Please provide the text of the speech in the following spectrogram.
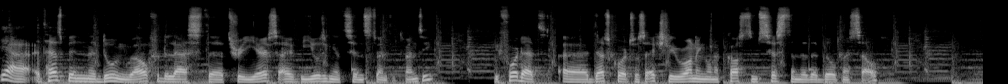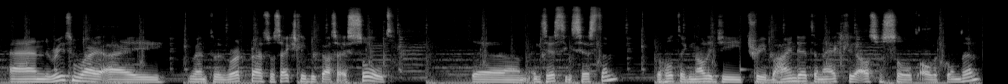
yeah, it has been uh, doing well for the last uh, three years. I've been using it since 2020. Before that, uh, was actually running on a custom system that I built myself. And the reason why I went to WordPress was actually because I sold the um, existing system, the whole technology tree behind it, and I actually also sold all the content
